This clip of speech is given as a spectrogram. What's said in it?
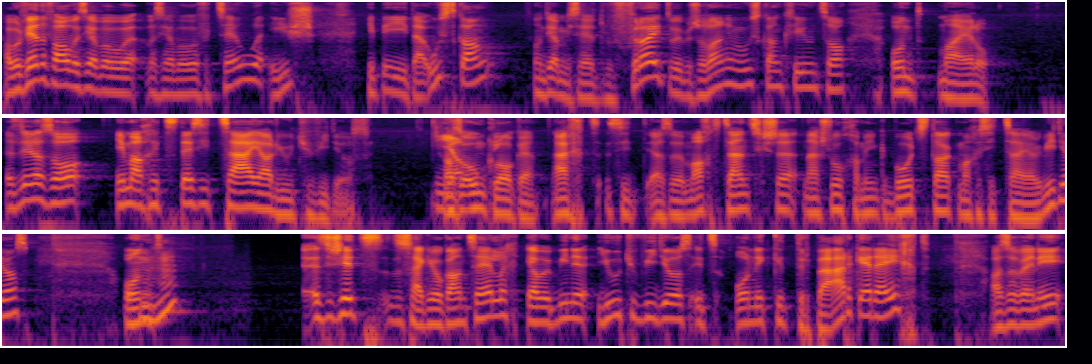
Aber auf jeden Fall, was ich aber, was ich erzählen wollte, ist, ich bin in diesem Ausgang und ich habe mich sehr darauf gefreut, weil ich schon lange im Ausgang war und so. Und Maelo, es ist ja so, ich mache jetzt das seit 10 Jahren YouTube-Videos. Ja. Also ungelogen. Echt, seit, also am 28. nächste Woche an meinem Geburtstag mache ich seit 10 Jahren Videos. Und Mhm. es ist jetzt, das sage ich auch ganz ehrlich, ich habe mit meinen YouTube-Videos jetzt auch nicht den Berg erreicht. Also wenn ich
